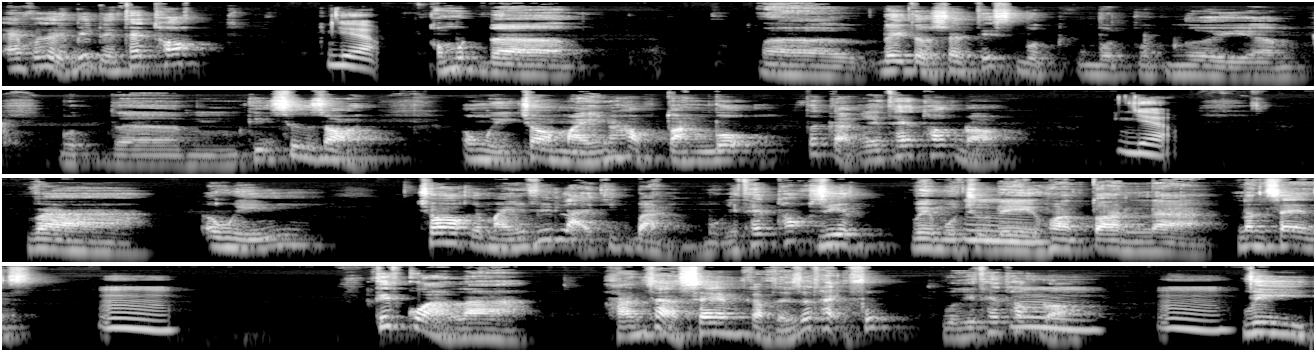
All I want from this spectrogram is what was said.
em có thể biết đến TED Talk yeah. Dạ. có một uh, uh, data scientist một một một người uh, một uh, kỹ sư giỏi ông ấy cho máy nó học toàn bộ tất cả cái TED Talk đó yeah. Dạ. và ông ấy cho cái máy viết lại kịch bản một cái TED Talk riêng về một chủ ừ. đề hoàn toàn là nonsense ừ. kết quả là khán giả xem cảm thấy rất hạnh phúc với cái TED Talk ừ. đó ừ. vì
